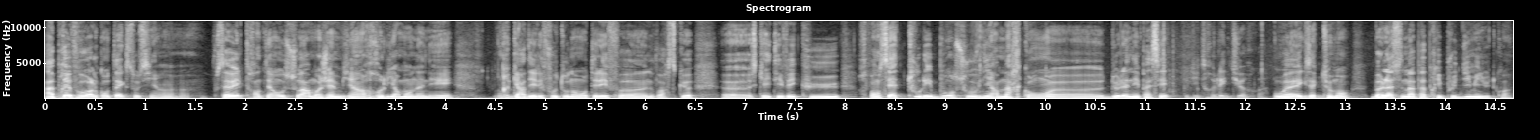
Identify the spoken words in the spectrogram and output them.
Après, il faut voir le contexte aussi. hein. Vous savez, le 31 au soir, moi j'aime bien relire mon année, regarder les photos dans mon téléphone, voir ce, que, euh, ce qui a été vécu, repenser à tous les bons souvenirs marquants euh, de l'année passée. Petite relecture, quoi. Ouais, exactement. Bah là, ça ne m'a pas pris plus de 10 minutes, quoi.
